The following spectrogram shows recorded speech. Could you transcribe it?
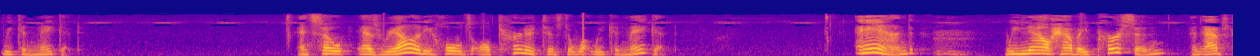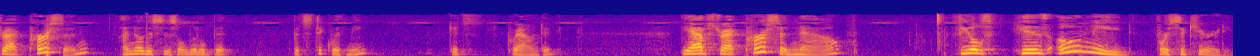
we can make it. And so, as reality holds alternatives to what we can make it, and we now have a person, an abstract person. I know this is a little bit, but stick with me. Gets grounded. The abstract person now feels his own need for security.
